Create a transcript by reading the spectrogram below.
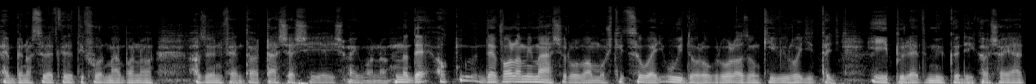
ebben a szövetkezeti formában a, az önfenntartás esélye is megvannak. Na de, a, de valami másról van most itt szó, egy új dologról, azon kívül, hogy itt egy épület működik a saját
